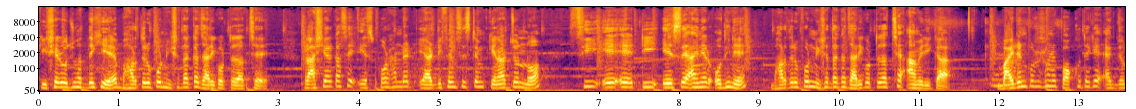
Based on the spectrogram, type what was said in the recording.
কিসের অজুহাত দেখিয়ে ভারতের উপর নিষেধাজ্ঞা জারি করতে যাচ্ছে। রাশিয়ার কাছে S four hundred air defence system কেনার জন্য সিএএ সিএএটিএসএ আইনের অধীনে ভারতের উপর নিষেধাজ্ঞা জারি করতে যাচ্ছে আমেরিকা। বাইডেন প্রশাসনের পক্ষ থেকে একজন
